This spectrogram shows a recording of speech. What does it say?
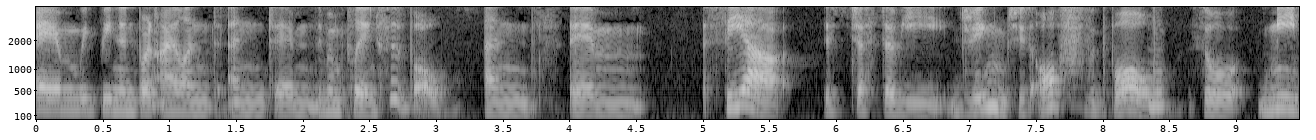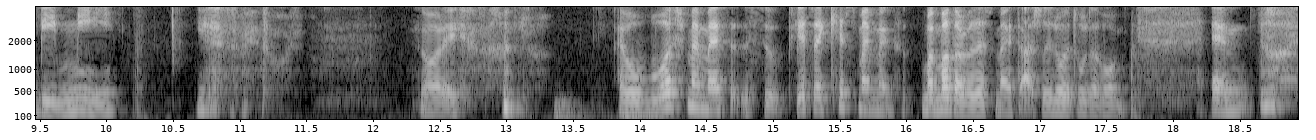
Um, we'd been in Burntisland and um, they've been playing football and um, Thea is just a wee dream. She's off with the ball. So me being me, uses my Sorry. I will wash my mouth at the soup. Yes, I kiss my mouth, my mother with this mouth. Actually, no, I told her one. Um, so I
